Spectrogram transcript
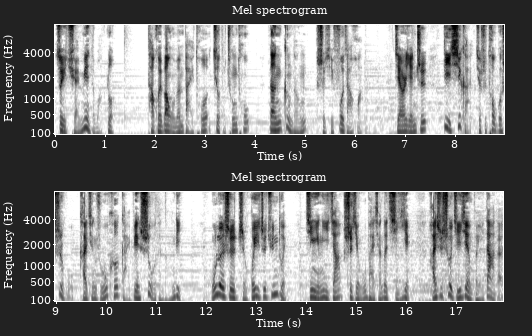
最全面的网络。它会帮我们摆脱旧的冲突，但更能使其复杂化。简而言之，第七感就是透过事物看清如何改变事物的能力。无论是指挥一支军队、经营一家世界五百强的企业，还是设计一件伟大的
